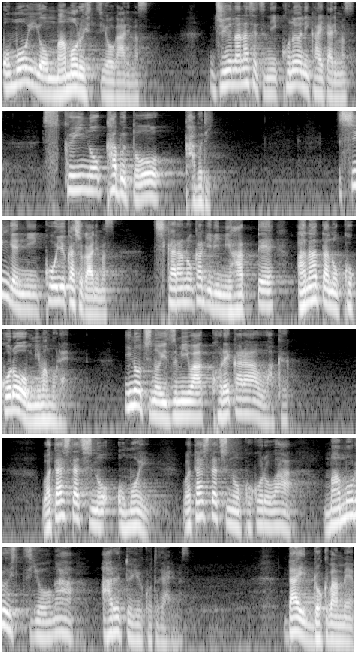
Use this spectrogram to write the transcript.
思いを守る必要があります。17節にこのように書いてあります。救いの兜をかぶり。信玄にこういう箇所があります。力の限り見張ってあなたの心を見守れ。命の泉はこれから湧く。私たちの思い私たちの心は守る必要があるということであります。第6番目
